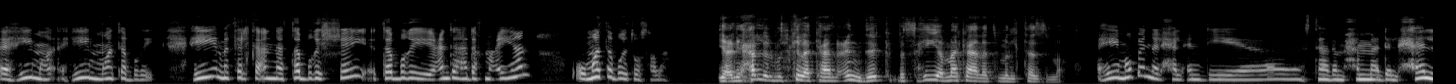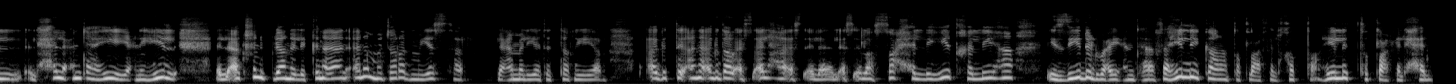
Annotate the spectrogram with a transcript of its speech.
آه، هي ما هي ما تبغي. هي مثل كأنها تبغي الشيء تبغي عندها هدف معين وما تبغي توصله. يعني حل المشكلة كان عندك بس هي ما كانت ملتزمة. هي مو بأن الحل عندي آه، أستاذ محمد. الحل الحل عندها هي يعني هي ال action plan اللي كنا أنا مجرد ميسر لعملية التغيير. أنا أقدر أسألها أسئلة الأسئلة الصح اللي هي تخليها يزيد الوعي عندها. فهي اللي كانت تطلع في الخطة هي اللي تطلع في الحل.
